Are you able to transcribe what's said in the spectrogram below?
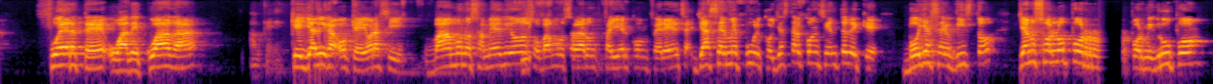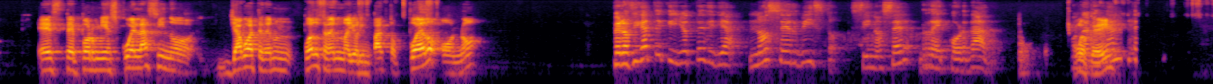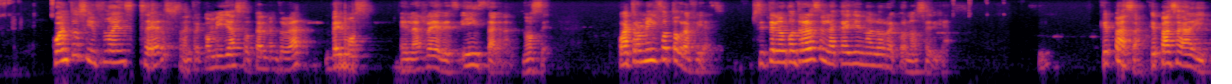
fuerte o adecuada okay. que ya diga, ok, ahora sí, vámonos a medios o vámonos a dar un taller, conferencia, ya hacerme público, ya estar consciente de que voy a ser visto, ya no solo por, por mi grupo, este, por mi escuela, sino ya voy a tener un, puedo tener un mayor impacto, puedo o no. Pero fíjate que yo te diría no ser visto, sino ser recordado. Ok. ¿Cuántos influencers, entre comillas, totalmente, ¿verdad? Vemos en las redes, Instagram, no sé, cuatro mil fotografías. Si te lo encontraras en la calle no lo reconocerías. ¿Qué pasa? ¿Qué pasa ahí?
